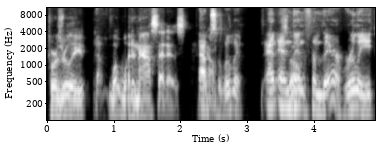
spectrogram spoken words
towards really what what an asset is. Absolutely. Know? And and so. then from there, really,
